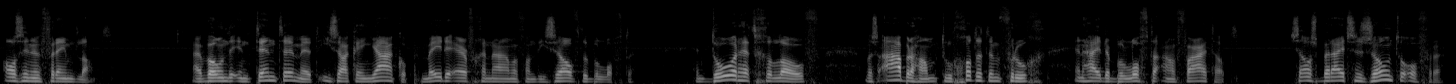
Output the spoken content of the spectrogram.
als in een vreemd land. Hij woonde in tenten met Isaac en Jacob, mede-erfgenamen van diezelfde belofte. En door het geloof was Abraham, toen God het hem vroeg en hij de belofte aanvaard had, zelfs bereid zijn zoon te offeren,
